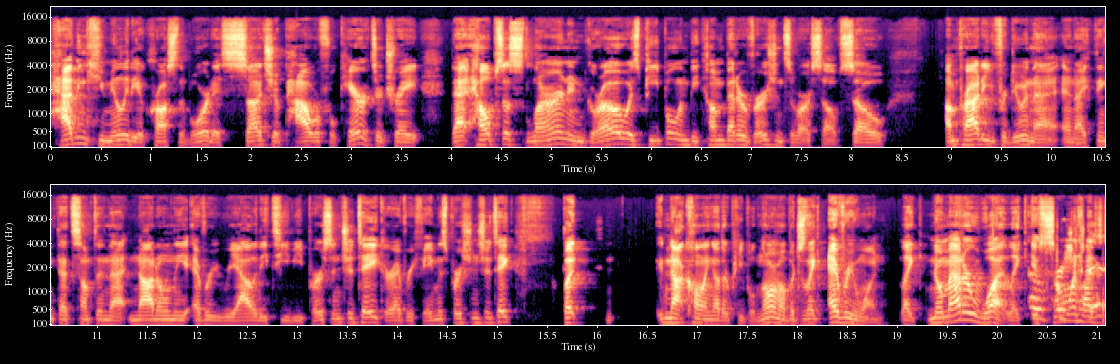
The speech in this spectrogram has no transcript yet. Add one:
having humility across the board is such a powerful character trait that helps us learn and grow as people and become better versions of ourselves. So, I'm proud of you for doing that. And I think that's something that not only every reality TV person should take or every famous person should take, but not calling other people normal, but just like everyone, like no matter what, like oh, if someone sure. has,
